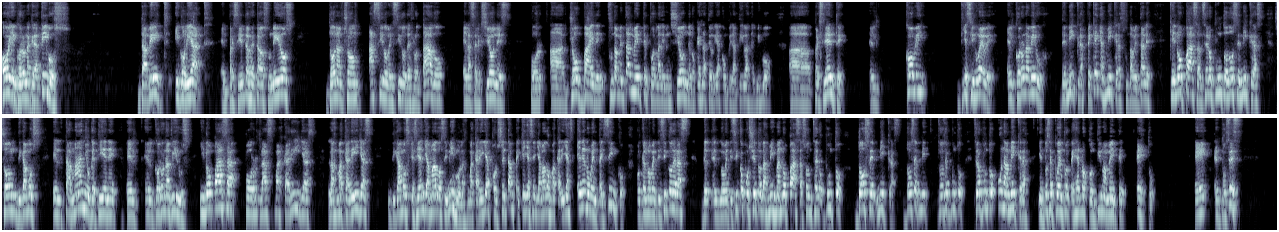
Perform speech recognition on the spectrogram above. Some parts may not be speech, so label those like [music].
Hoy en Corona Creativos, David y Goliat, el presidente de los Estados Unidos, Donald Trump, ha sido vencido, derrotado en las elecciones por uh, Joe Biden, fundamentalmente por la dimensión de lo que es la teoría conspirativa del mismo uh, presidente. El COVID-19, el coronavirus de micras, pequeñas micras fundamentales que no pasan, 0.12 micras, son, digamos, el tamaño que tiene el, el coronavirus. Y no pasa por las mascarillas, las mascarillas digamos que se han llamado a sí mismos, las mascarillas por ser tan pequeñas se han llamado mascarillas N95, porque el 95 de las el 95% de las mismas no pasa, son 0.12 micras, 12, 0.1 micra y entonces pueden protegernos continuamente esto. Eh, entonces,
